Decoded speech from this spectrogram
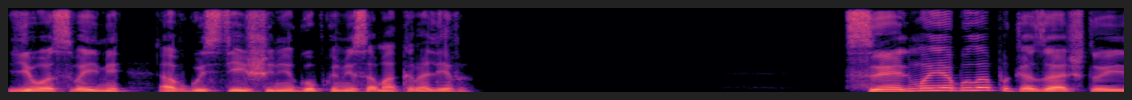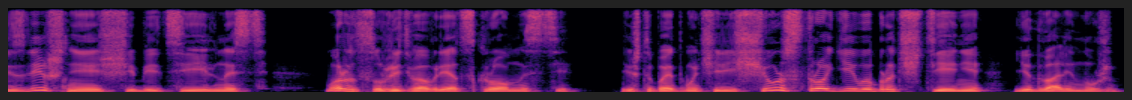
его своими августейшими губками сама королева. Цель моя была показать, что излишняя щебетильность может служить во вред скромности и что поэтому чересчур строгий выбор чтения едва ли нужен.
